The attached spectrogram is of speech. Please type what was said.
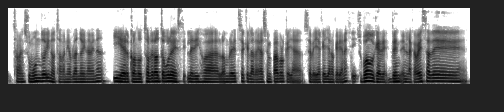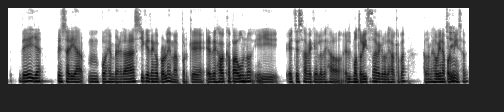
estaba en su mundo y no estaba ni hablando ni nada. Y el conductor del autobús le, dijo al hombre este que la dejase en paz porque ya se veía que ella no quería nada. Sí. Supongo que de- de- en la cabeza de, de ella pensaría, "Mm, pues en verdad sí que tengo problemas porque he dejado escapar uno y este sabe que lo he dejado, el motorista sabe que lo he dejado escapar. A lo mejor viene por Sí. mí, ¿sabes?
